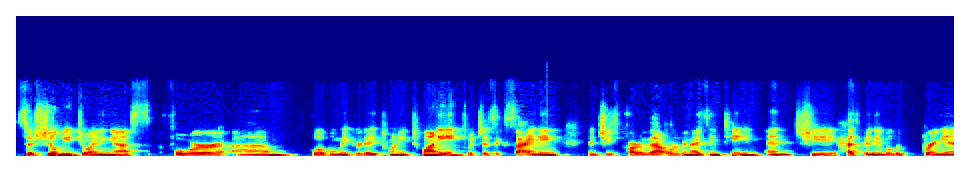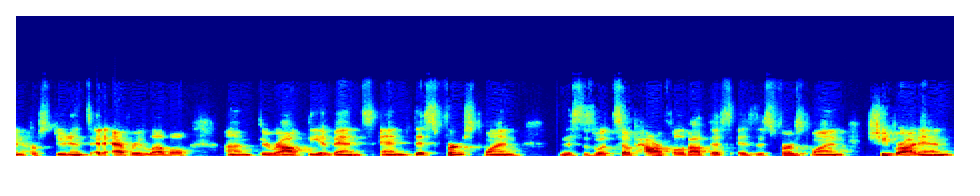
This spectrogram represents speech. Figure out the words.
So she'll be joining us for um, Global Maker Day 2020, which is exciting. And she's part of that organizing team. And she has been able to bring in her students at every level um, throughout the events. And this first one, and this is what's so powerful about this, is this first one, she brought in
